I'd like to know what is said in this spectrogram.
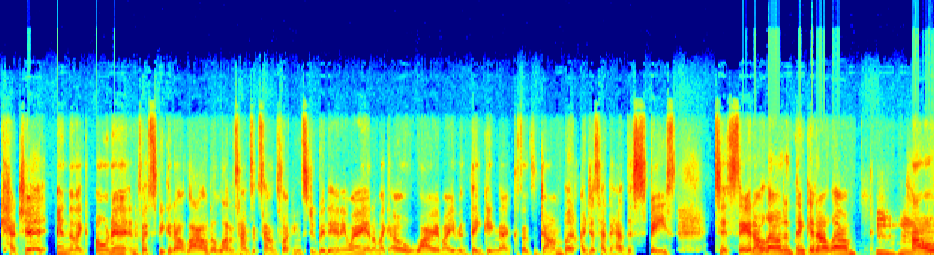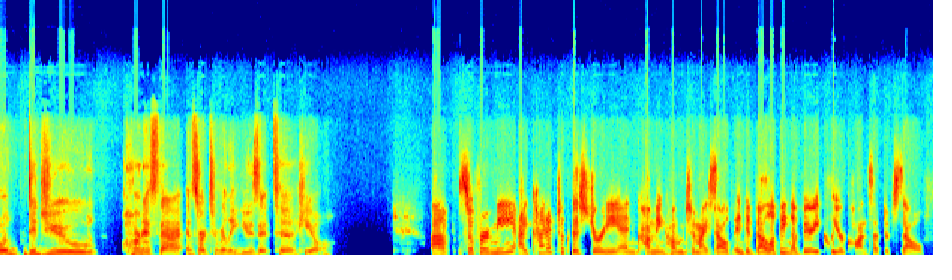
catch it and then like own it. And if I speak it out loud, a lot of times it sounds fucking stupid anyway. And I'm like, oh, why am I even thinking that? Because that's dumb. But I just had to have the space to say it out loud and think it out loud. Mhm. How did you harness that and start to really use it to heal? Um, so for me, I kind of took this journey and coming home to myself and developing a very clear concept of self.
